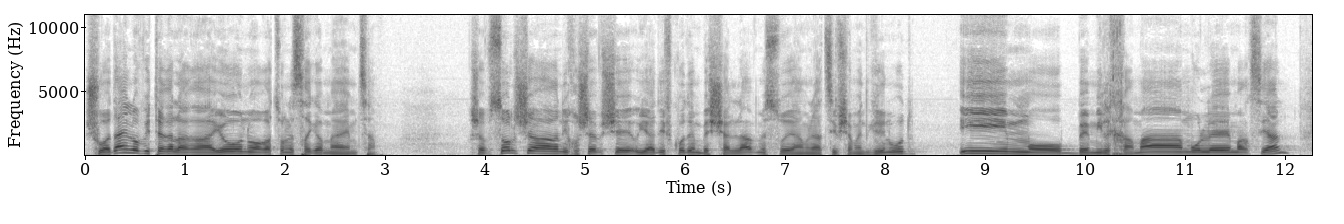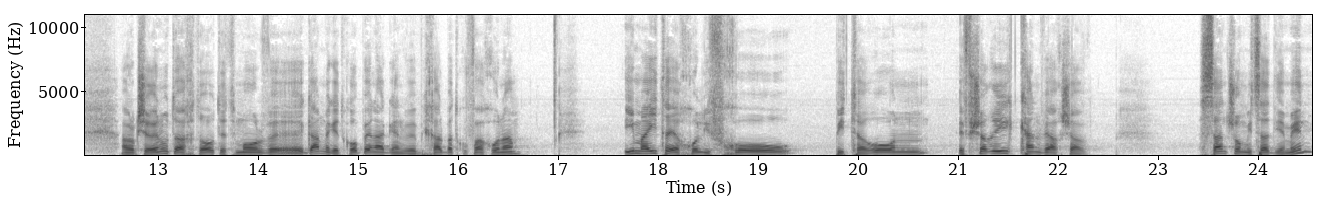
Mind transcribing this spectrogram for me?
שהוא עדיין לא ויתר על הרעיון או הרצון לשחק גם מהאמצע. עכשיו סולשאר אני חושב שהוא יעדיף קודם בשלב מסוים להציב שם את גרינווד עם או במלחמה מול אה, מרסיאל אבל כשראינו את ההחטאות אתמול וגם נגד קופנהגן ובכלל בתקופה האחרונה אם היית יכול לבחור פתרון אפשרי כאן ועכשיו סנצ'ו מצד ימין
